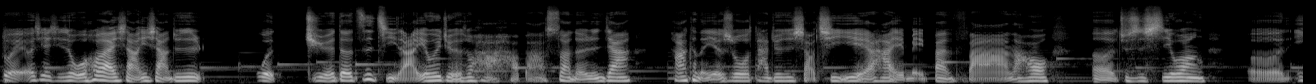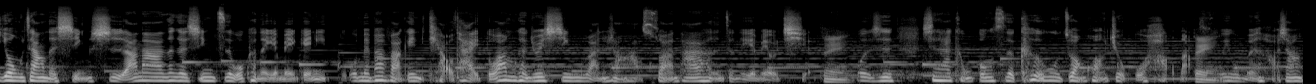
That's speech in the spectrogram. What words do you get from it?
对，而且其实我后来想一想，就是我。觉得自己啦，也会觉得说，好好吧，算了，人家他可能也说他就是小企业啊，他也没办法，然后呃，就是希望呃用这样的形式啊，那那个薪资我可能也没给你，我没办法给你调太多，他们可能就会心软，就想好算，他可能真的也没有钱，对，或者是现在可能公司的客户状况就不好嘛，对，所以我们好像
